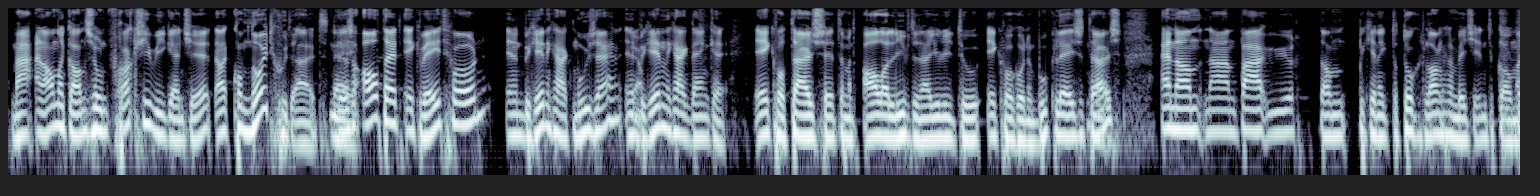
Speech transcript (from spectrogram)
maar aan de andere kant, zo'n fractieweekendje, dat komt nooit goed uit. Nee. Dus altijd, ik weet gewoon, in het begin ga ik moe zijn. In Ja. het begin ga ik denken, ik wil thuis zitten met alle liefde naar jullie toe. Ik wil gewoon een boek lezen thuis. En dan na een paar uur, dan begin ik er toch langzaam een beetje in te komen. Ja,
